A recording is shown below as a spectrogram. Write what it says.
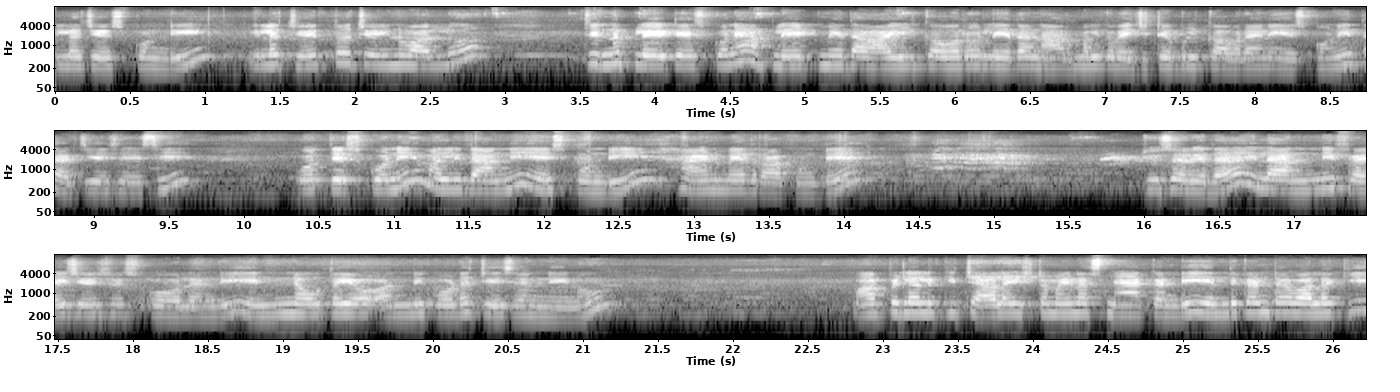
ఇలా చేసుకోండి. ఇలా చేతితో చేయని వాళ్ళు చిన్న ప్లేట్ వేసుకొని ఆ ప్లేట్ మీద ఆయిల్ కవరు లేదా నార్మల్గా వెజిటేబుల్ కవర్ అయినా వేసుకొని తడి చేసేసి ఒత్తేసుకొని మళ్ళీ దాన్ని వేసుకోండి. హ్యాండ్ మీద రాకుంటే. చూసారు కదా? ఇలా అన్నీ ఫ్రై చేసేసుకోవాలండి. ఎన్ని అవుతాయో అన్నీ కూడా చేశాను నేను. మా పిల్లలకి చాలా ఇష్టమైన స్నాక్ అండి. ఎందుకంటే వాళ్ళకి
